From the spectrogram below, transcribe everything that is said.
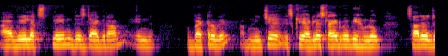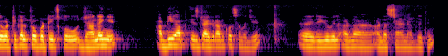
I will explain this diagram in better way अब नीचे इसके अगले स्लाइड में भी हम लोग सारे ज्योमेट्रिकल प्रॉपर्टीज़ को जानेंगे। अभी आप इस डायग्राम को समझिए। You will understand everything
